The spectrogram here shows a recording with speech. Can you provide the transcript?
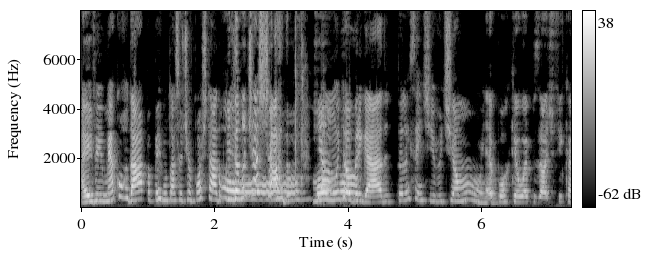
Aí ele veio me acordar pra perguntar se eu tinha postado, porque ele ainda não tinha achado. Oh, Amor, muito obrigada pelo incentivo, te amo muito. É porque o episódio fica,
